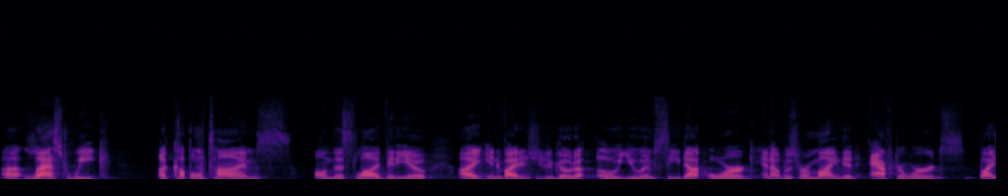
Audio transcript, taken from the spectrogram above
Uh, last week, a couple of times on this live video, I invited you to go to oumc.org. And I was reminded afterwards by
